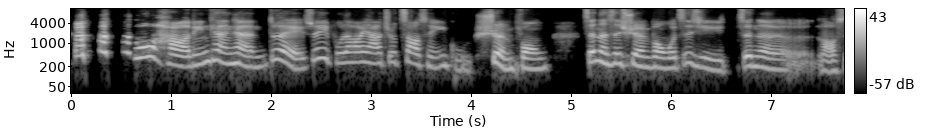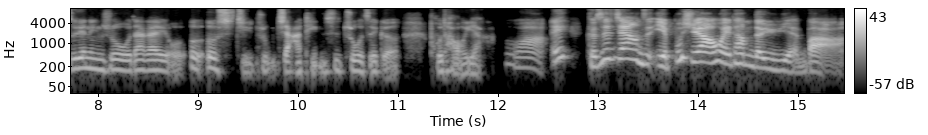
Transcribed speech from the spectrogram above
多好！您看看，对，所以葡萄牙就造成一股旋风，真的是旋风。我自己真的老实跟您说，我大概有二二十几组家庭是做这个葡萄牙。哇，哎，可是这样子也不需要会他们的语言吧？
